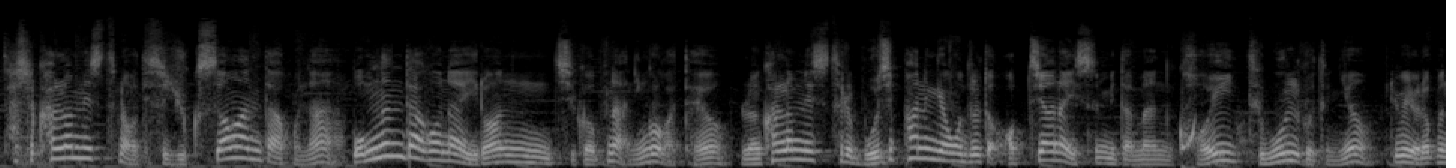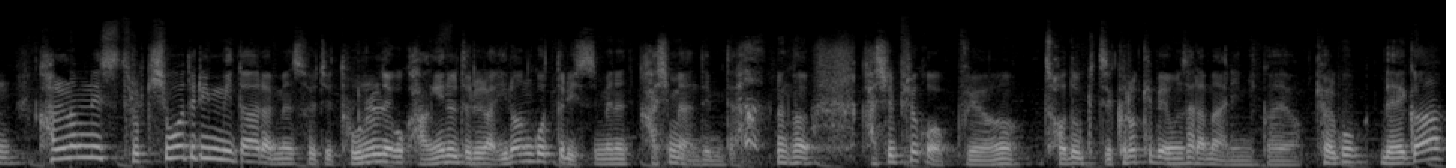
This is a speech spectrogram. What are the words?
사실 칼럼니스트는 어디서 육성한다거나 뽑는다거나 이런 직업은 아닌 것 같아요. 물론 칼럼니스트를 모집하는 경우들도 없지 않아 있습니다만 거의 드물거든요. 그리고 여러분 칼럼니스트로 키워드립니다 라면서 이제 돈을 내고 강의를 들으라 이런 곳들이 있으면 가시면 안 됩니다. 그런 거 가실 필요가 없고요. 저도 이제 그렇게 배운 사람은 아니니까요. 결국 내가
